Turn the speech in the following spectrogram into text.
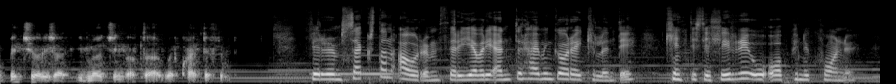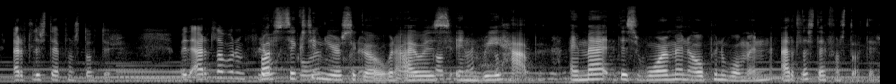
obituaries are emerging that uh, were quite different. Fyrir um 16 árum þegar ég var í endurhæfingu á Reykjalundi kynntist ég hlýri og opinni konu, Erlu Stefansdóttur. About 16 years ago when I was in rehab, I met this warm and open woman, Erla Stefansdóttir.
